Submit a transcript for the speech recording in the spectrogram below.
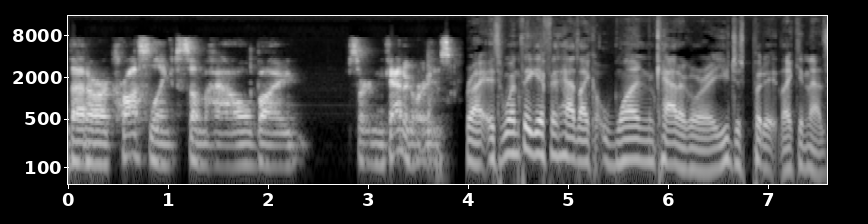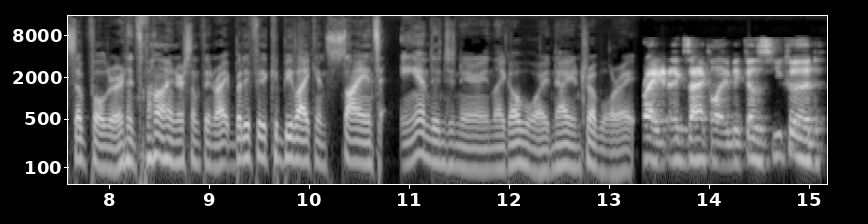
that are cross linked somehow by certain categories. Right. It's one thing if it had like one category, you just put it like in that subfolder and it's fine or something, right? But if it could be like in science and engineering, like, oh boy, now you're in trouble, right? Right, exactly. Because you could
